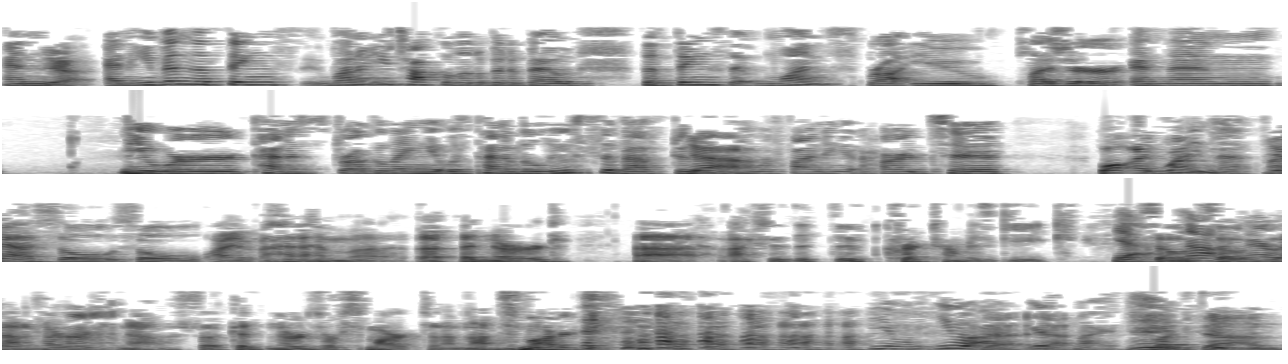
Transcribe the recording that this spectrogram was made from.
and Yeah. and even the things. Why don't you talk a little bit about the things that once brought you pleasure, and then you were kind of struggling. It was kind of elusive after that. Yeah. and you were finding it hard to. Well, I went, that yeah, so, so I, I'm a, a nerd. Uh, actually the, the correct term is geek. Yeah, so, not a so, nerd, not a nerd, no. So, cause nerds are smart and I'm not smart. You you are. Yeah, You're yeah. smart. but um,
